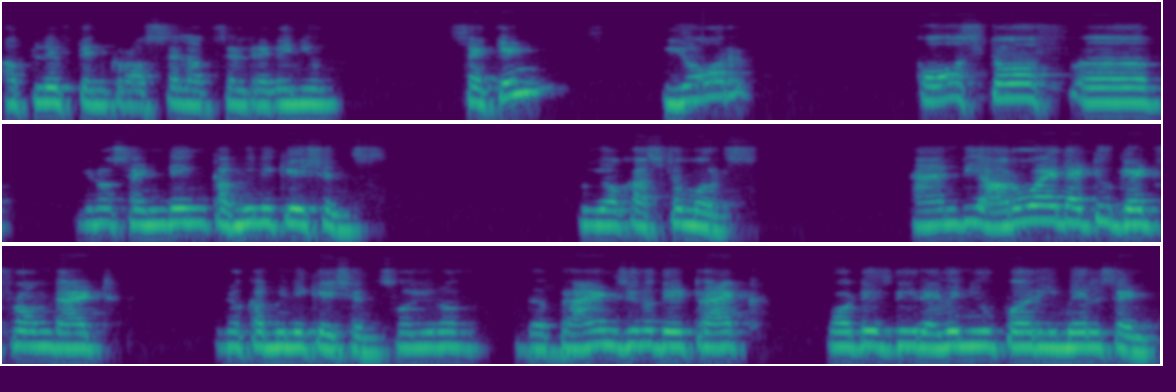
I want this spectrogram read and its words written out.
uplift in cross-sell, upsell revenue. Second, your cost of uh, you know sending communications to your customers and the ROI that you get from that you know communication. So you know the brands you know they track what is the revenue per email sent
